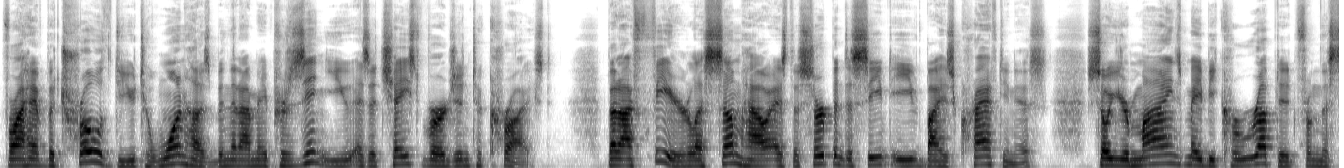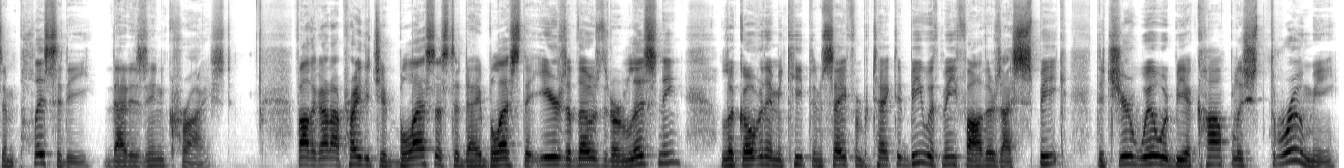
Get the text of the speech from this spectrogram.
For I have betrothed you to one husband that I may present you as a chaste virgin to Christ. But I fear lest somehow, as the serpent deceived Eve by his craftiness, so your minds may be corrupted from the simplicity that is in Christ. Father God, I pray that you'd bless us today. Bless the ears of those that are listening. Look over them and keep them safe and protected. Be with me, Father, as I speak, that your will would be accomplished through me,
